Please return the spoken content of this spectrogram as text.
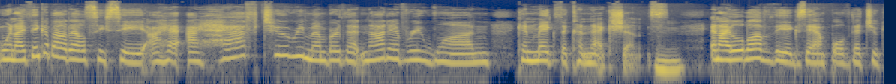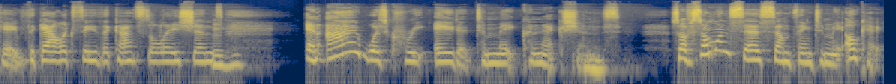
when I think about LCC, I, ha- I have to remember that not everyone can make the connections. Mm-hmm. And I love the example that you gave the galaxy, the constellations. Mm-hmm. And I was created to make connections. Mm-hmm. So if someone says something to me, okay,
